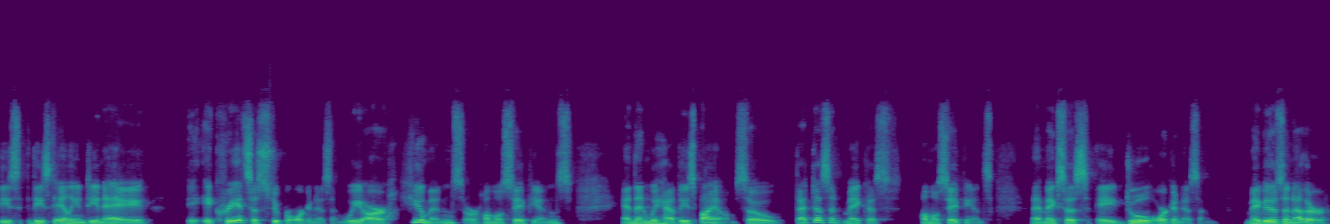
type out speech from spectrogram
these these alien DNA, it, it creates a superorganism. We are humans or Homo sapiens, and then we have these biomes. So that doesn't make us Homo sapiens. That makes us a dual organism. Maybe there's another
